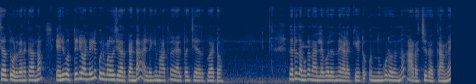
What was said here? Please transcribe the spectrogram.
ചേർത്ത് കൊടുക്കാൻ. കാരണം എരിവ് ഒത്തിരി ഉണ്ടെങ്കിൽ കുരുമുളക് ചേർക്കണ്ട. അല്ലെങ്കിൽ മാത്രം ഒരല്പം ചേർക്കുക കേട്ടോ. എന്നിട്ട് നമുക്ക് നല്ലപോലെ ഒന്ന് ഇളക്കിയിട്ട് ഒന്നും കൂടെ ഒന്ന് അടച്ചു വെക്കാമേ.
